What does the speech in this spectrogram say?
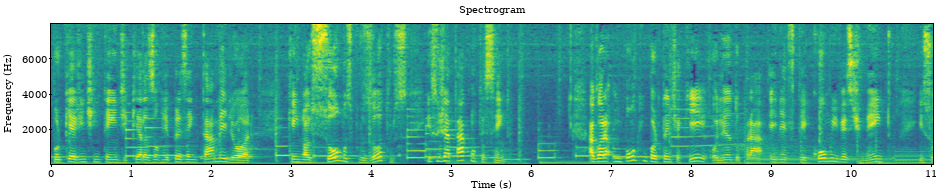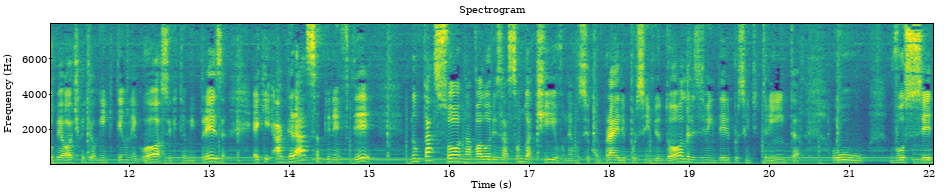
porque a gente entende que elas vão representar melhor quem nós somos para os outros, isso já está acontecendo. Agora, um ponto importante aqui, olhando para NFT como investimento e sob a ótica de alguém que tem um negócio, que tem uma empresa, é que a graça do NFT não está só na valorização do ativo, né? Você comprar ele por 100 mil dólares e vender ele por 130, ou você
